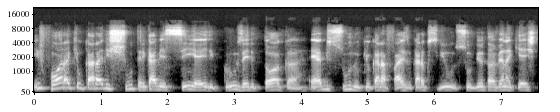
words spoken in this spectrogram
E fora que o cara ele chuta, ele cabeceia, ele cruza, ele toca. É absurdo o que o cara faz. O cara conseguiu subir, eu tava vendo aqui as,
